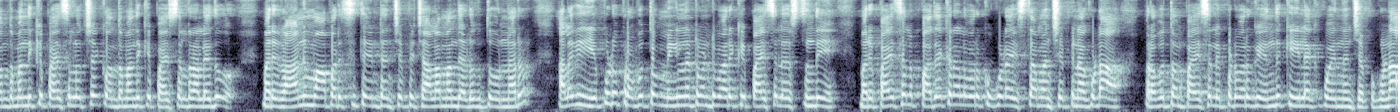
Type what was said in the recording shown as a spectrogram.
కొంతమందికి పైసలు వచ్చాయి కొంతమందికి పైసలు రాలేదు. మరి రాని మా పరిస్థితి ఏంటని చెప్పి చాలామంది అడుగుతూ ఉన్నారు. అలాగే ఎప్పుడు ప్రభుత్వం మిగిలినటువంటి వారికి పైసలు వేస్తుంది మరి పైసలు పది ఎకరాల వరకు కూడా ఇస్తామని చెప్పినా కూడా ప్రభుత్వం పైసలు ఇప్పటి వరకు ఎందుకు ఇవ్వలేకపోయిందని చెప్పకుండా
